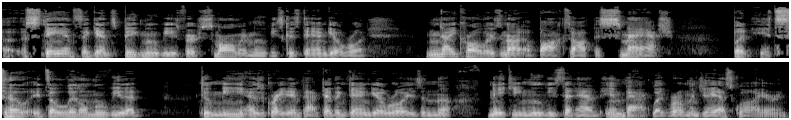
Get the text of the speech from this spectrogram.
a stance against big movies versus smaller movies because Dan Gilroy, Nightcrawler is not a box office smash, but it's a it's a little movie that to me has a great impact. I think Dan Gilroy is in the making movies that have impact, like Roman J. Esquire and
